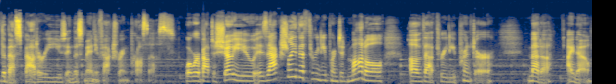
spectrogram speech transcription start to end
the best battery using this manufacturing process. What we're about to show you is actually the 3D printed model of that 3D printer. Meta, I know.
